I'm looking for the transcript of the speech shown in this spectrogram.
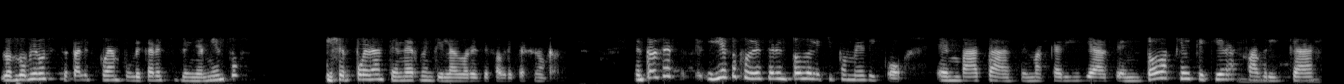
los gobiernos estatales puedan publicar estos lineamientos y se puedan tener ventiladores de fabricación Entonces, y eso puede ser en todo el equipo médico, en batas, en mascarillas, en todo aquel que quiera fabricar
